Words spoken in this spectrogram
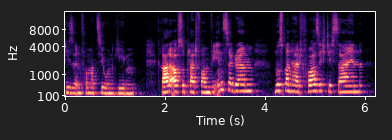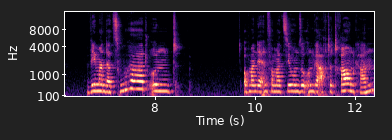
diese Informationen geben. Gerade auf so Plattformen wie Instagram muss man halt vorsichtig sein, wem man dazuhört und ob man der Information so ungeachtet trauen kann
